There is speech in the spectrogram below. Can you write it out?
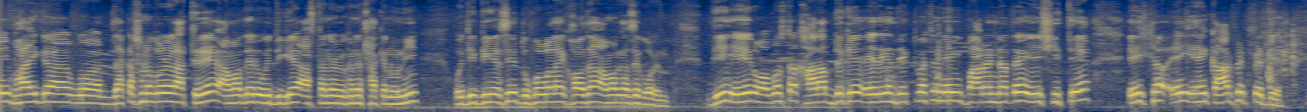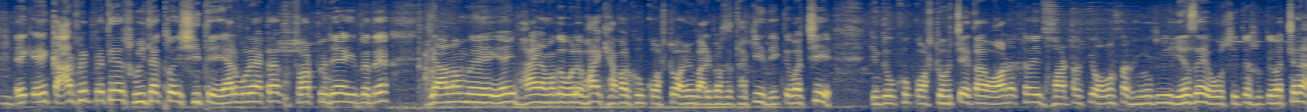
এই ভাইকে দেখাশোনা করে রাত্রে আমাদের ওইদিকে আস্থানের ওইখানে থাকেন উনি। ওই দিক দিয়ে এসে দুপুরবেলায় খাওয়া দাওয়া আমার কাছে করেন। দিয়ে এর অবস্থা খারাপ দেখে, এই দেখেন, দেখতে পাচ্ছেন এই বারান্দাতে, এই শীতে, এই এই এই কার্পেট পেতে। এই এই কার্পেট পেতে শুই থাকতো এই শীতে। এরপরে একটা চট পেতে, এই পেতে। যে আলাম এই ভাই আমাকে বলে, ভাই, খেপার খুব কষ্ট, আমি বাড়ির পাশে থাকি, দেখতে পাচ্ছি। কিন্তু খুব কষ্ট হচ্ছে, তা ওর একটা ওই ঘরটার কি অবস্থা ভেঙে চুরি গিয়েছে, ও শীতে শুতে পারছে না।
